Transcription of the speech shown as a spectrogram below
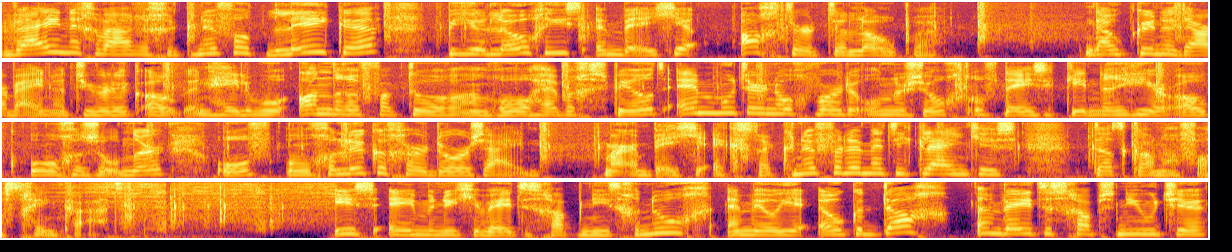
weinig waren geknuffeld leken biologisch een beetje achter te lopen. Nou kunnen daarbij natuurlijk ook een heleboel andere factoren een rol hebben gespeeld en moet er nog worden onderzocht of deze kinderen hier ook ongezonder of ongelukkiger door zijn. Maar een beetje extra knuffelen met die kleintjes, dat kan alvast geen kwaad. Is één minuutje wetenschap niet genoeg en wil je elke dag een wetenschapsnieuwtje?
